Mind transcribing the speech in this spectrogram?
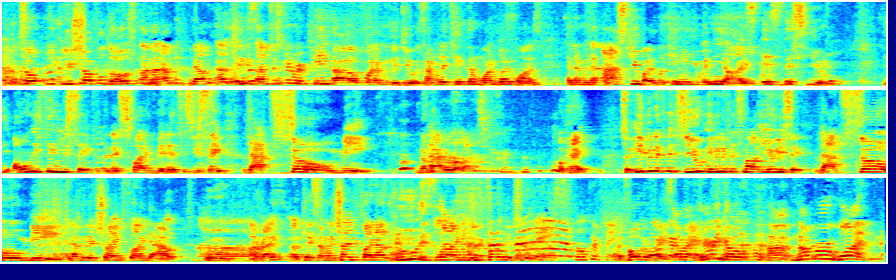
All right. So you, you shuffle those. Um, I'm- now, uh, ladies, I'm just going to repeat uh, what I'm going to do. Is I'm going to take them one by one, and I'm going to ask you by looking at you in the eyes, is this you? The only thing you say for the next five minutes is you say, "That's so me," no matter what. Okay. So even if it's you, even if it's not you, you say, "That's so me," and I'm going to try and find out who. all right. Okay. So I'm going to try and find out who is lying and who's telling the truth. face. Poker face. Poker face. All right, here we go. Uh, number one,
